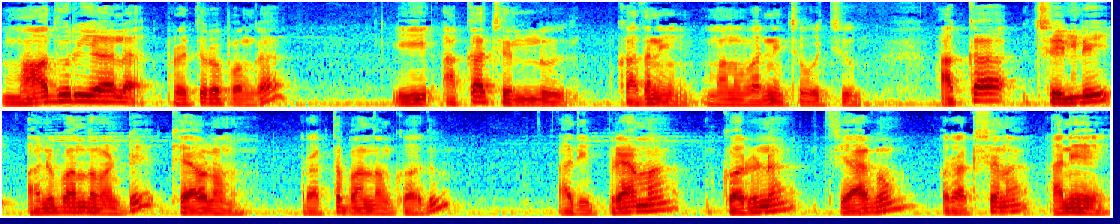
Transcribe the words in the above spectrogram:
మాధుర్యాల ప్రతిరూపంగా ఈ అక్క చెల్లెలు కథని మనం వర్ణించవచ్చు. అక్క చెల్లి అనుబంధం అంటే కేవలం రక్తబంధం కాదు అది ప్రేమ కరుణ త్యాగం రక్షణ అనే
